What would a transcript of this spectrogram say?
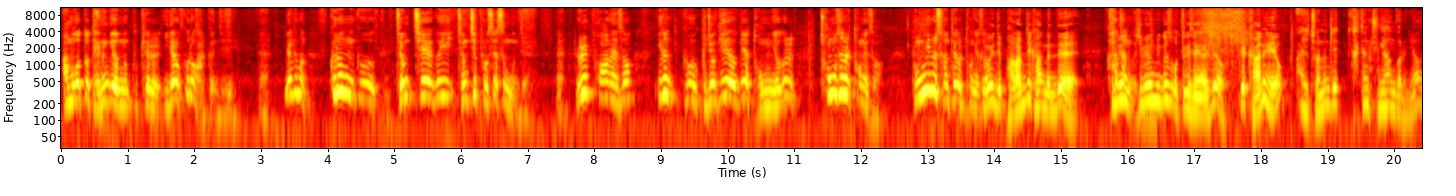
아무것도 되는 게 없는 국회를 이대로 끌어갈 건지 예, 예를 들면 그런 그 정책의 정치 프로세스 문제를 포함해서 이런 그 구조개혁의 동력을 총선을 통해서 국민의 선택을 통해서 그거 이제 바람직한 건데 하자는 김영, 거죠. 김영준 교수 어떻게 생각하세요? 그게 가능해요? 아니 저는 이제 가장 중요한 거는요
